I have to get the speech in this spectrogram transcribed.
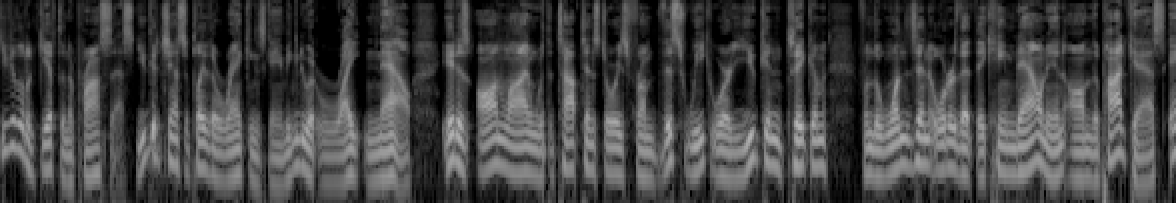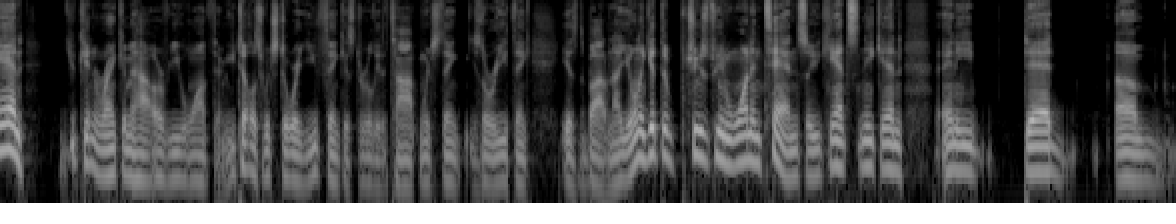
give you a little gift in the process. You get a chance to play the rankings game. You can do it right now. It is online with the top 10 stories from this week where you can take them from the 1 to 10 order that they came down in on the podcast and you can rank them however you want them. You tell us which story you think is really the top and which thing, story you think is the bottom. Now, you only get to choose between 1 and 10, so you can't sneak in any dead um,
